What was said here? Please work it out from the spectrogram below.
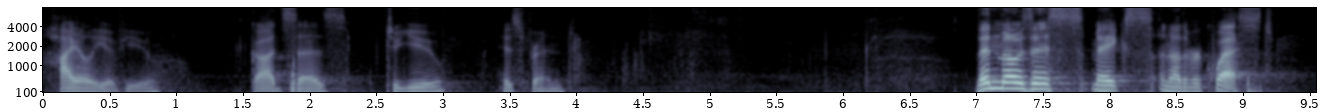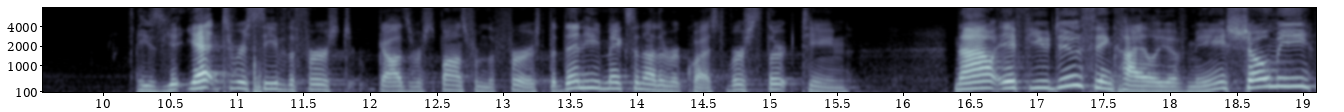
highly of you, God says to you, his friend. Then Moses makes another request. He's yet to receive the first God's response from the first, but then he makes another request. Verse 13. Now, if you do think highly of me, show me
